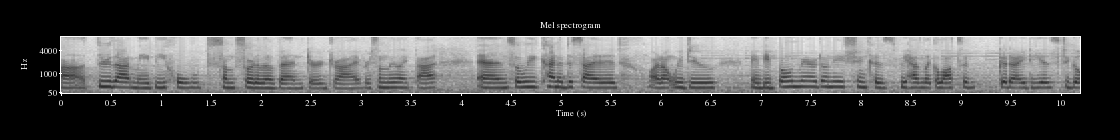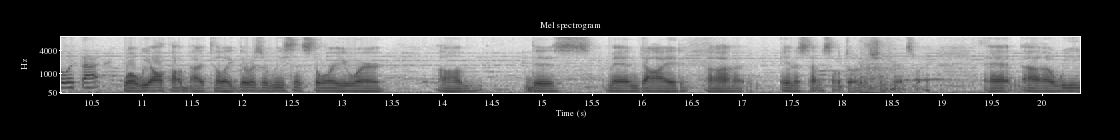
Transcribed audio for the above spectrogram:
uh, through that maybe hold some sort of event or drive or something like that. And so we kind of decided why don't we do maybe bone marrow donation because we had like lots of good ideas to go with that. Well, we all thought back to like there was a recent story where um, this man died uh, in a stem cell donation transplant. And uh, we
